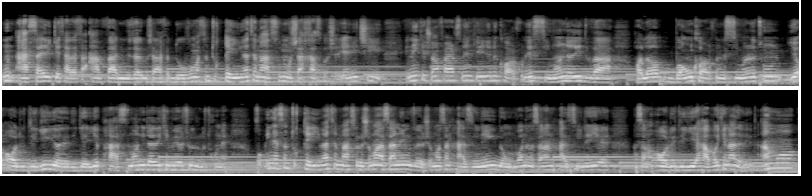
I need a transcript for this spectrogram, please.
اون اثری که طرف اول می‌ذاره رو طرف دوم مثلا تو قیمت محصول مشخص باشه. یعنی چی؟ یعنی اینکه شما فرض کنید که یه دونه کارخونه سیمان دارید و حالا با اون کارخونه سیمانتون یه آلودگی داره دیگه یه پسمانی داره که میره تو رودخونه. خب این اصلا تو قیمت محصول شما اصلا نمی‌ذاره. شما مثلا هزینه به عنوان مثلا هزینه مثلا آلودگی هوا که ندارید. اما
